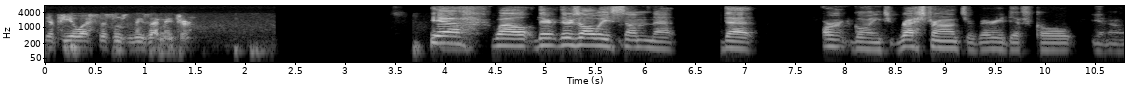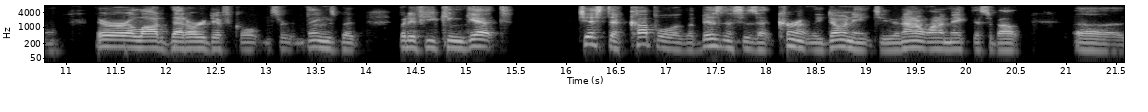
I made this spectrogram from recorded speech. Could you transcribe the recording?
their pos systems and things of that nature yeah, well, there there's always some that that aren't going to. Restaurants are very difficult, you know. There are a lot that are difficult in certain things, but but if you can get just a couple of the businesses that currently donate to you, and I don't want to make this about uh,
